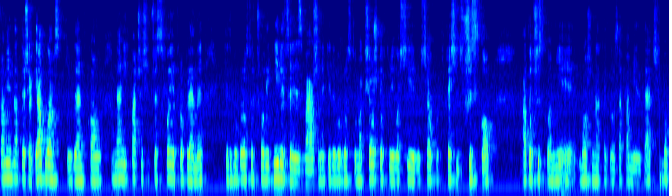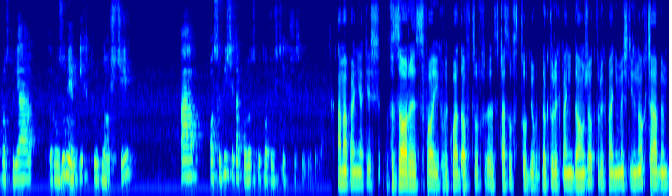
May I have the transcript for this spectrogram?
Pamiętam też, jak ja byłam studentką, na nich patrzę się przez swoje problemy, kiedy po prostu człowiek nie wie, co jest ważne, kiedy po prostu ma książkę, w której właściwie by chciał podkreślić wszystko, a to wszystko nie można tego zapamiętać. Po prostu ja rozumiem ich trudności, a osobiście tak po ludzku to oczywiście ich wszystkich lubię bardzo. A ma Pani jakieś wzory swoich wykładowców y, z czasów studiów, do których Pani dąży, o których Pani myśli, no chciałabym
